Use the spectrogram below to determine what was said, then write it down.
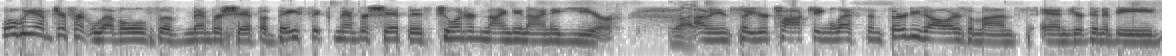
Well, we have different levels of membership. A basic membership is two hundred ninety nine a year. Right. I mean, so you're talking less than thirty dollars a month, and you're going to be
